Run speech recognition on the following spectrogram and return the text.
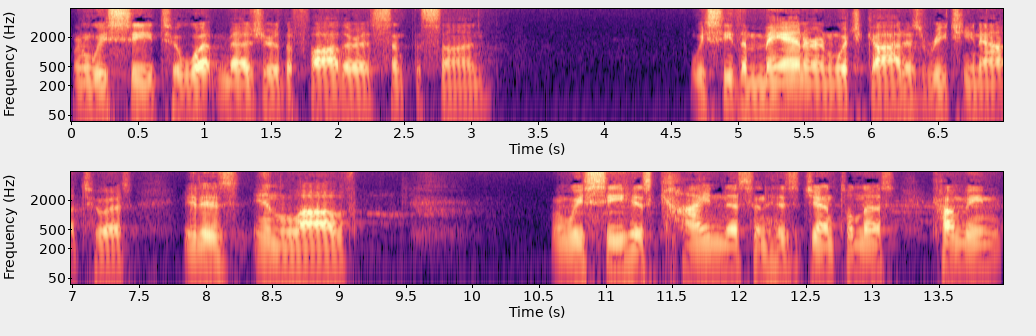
when we see to what measure the Father has sent the Son we see the manner in which God is reaching out to us. It is in love. When we see his kindness and his gentleness coming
